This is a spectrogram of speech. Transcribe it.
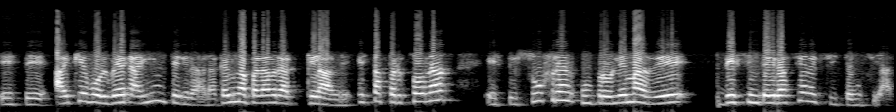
este, hay que volver a integrar. Acá hay una palabra clave. Estas personas este, sufren un problema de desintegración existencial.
